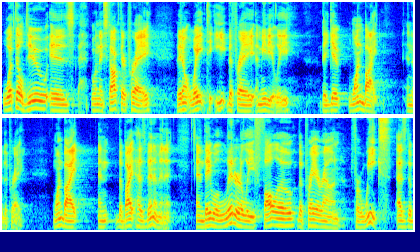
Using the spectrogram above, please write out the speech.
what they'll do is when they stalk their prey, they don't wait to eat the prey immediately. They give one bite into the prey, one bite, and the bite has venom in it and they will literally follow the prey around for weeks as the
